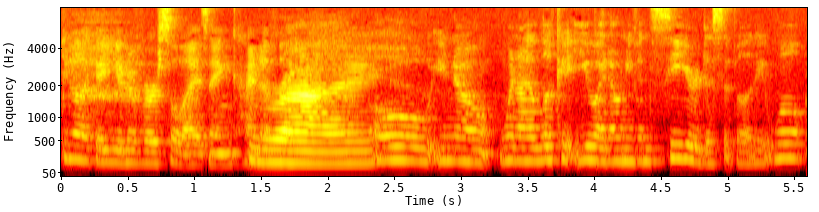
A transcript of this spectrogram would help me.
You know, like a universalizing kind of like, Right. oh, you know, when I look at you, I don't even see your disability. Well,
